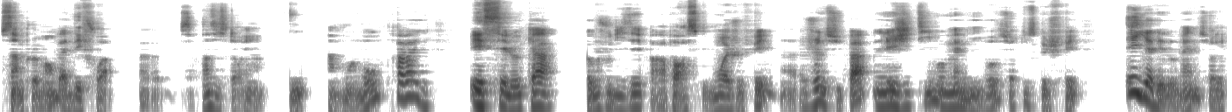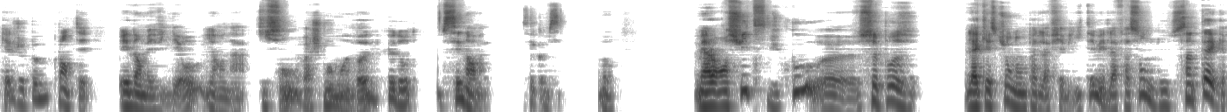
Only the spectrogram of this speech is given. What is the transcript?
simplement, bah, des fois, euh, certains historiens font un moins bon travail. Et c'est le cas, comme je vous disais, par rapport à ce que moi je fais, euh, je ne suis pas légitime au même niveau sur tout ce que je fais, et il y a des domaines sur lesquels je peux me planter. Et dans mes vidéos, il y en a qui sont vachement moins bonnes que d'autres. C'est normal, c'est comme ça. Bon. Mais alors ensuite, du coup, euh, se pose la question non pas de la fiabilité, mais de la façon dont on s'intègre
